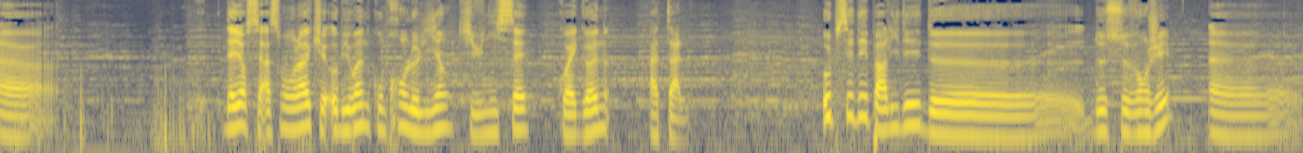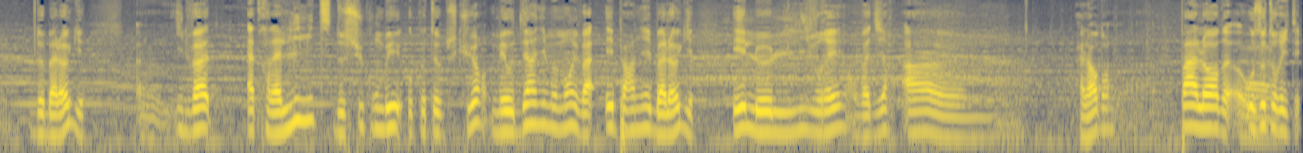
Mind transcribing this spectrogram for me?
Euh, D'ailleurs, c'est à ce moment-là que Obi-Wan comprend le lien qui unissait Qui-Gon à Tal. Obsédé par l'idée de, de se venger euh, de Balog, euh, il va être à la limite de succomber au côté obscur, mais au dernier moment, il va épargner Balog et le livrer, on va dire, à. euh, à l'ordre Pas à l'ordre, aux Euh. autorités,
